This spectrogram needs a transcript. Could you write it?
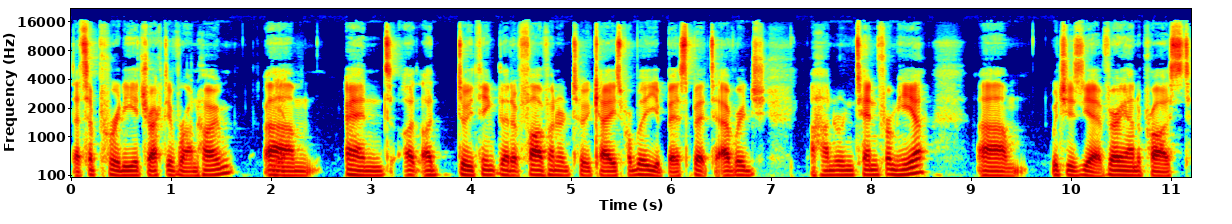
That's a pretty attractive run home. Yeah. And I, I, do think that at 502k is probably your best bet to average 110 from here, um, which is yeah very underpriced.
